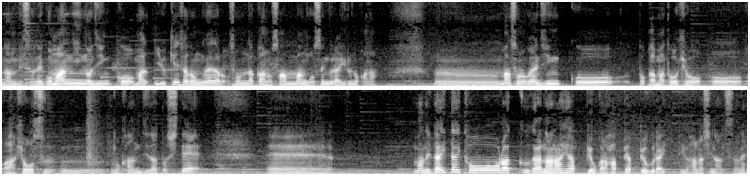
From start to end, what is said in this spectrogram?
なんですよね。5万人の人口、まあ、有権者どんぐらいだろう。その中の3万5千ぐらいいるのかな。うーん。まあそのぐらい人口とか、まあ、投票あ票数の感じだとして、えー、まあね大体当落が700票から800票ぐらいっていう話なんですよね。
